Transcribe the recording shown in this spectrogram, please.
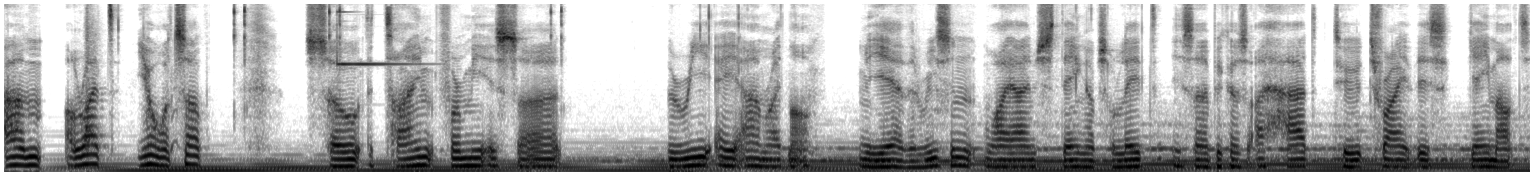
Um, alright, yo, what's up? So, the time for me is, uh, 3 a.m. right now. Yeah, the reason why I'm staying up so late is uh, because I had to try this game out.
